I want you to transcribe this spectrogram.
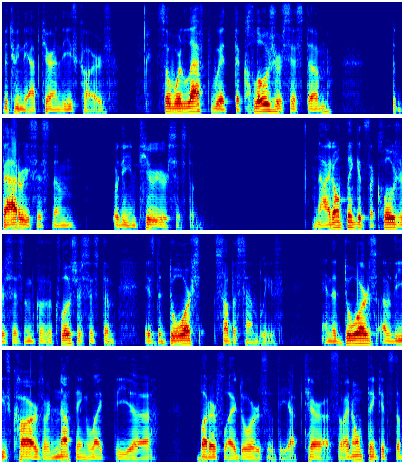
between the Aptera and these cars. So we're left with the closure system, the battery system, or the interior system. Now, I don't think it's the closure system because the closure system is the door subassemblies. And the doors of these cars are nothing like the uh, butterfly doors of the Aptera. So I don't think it's the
